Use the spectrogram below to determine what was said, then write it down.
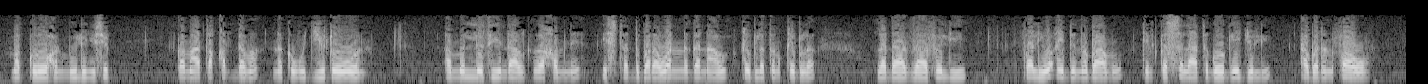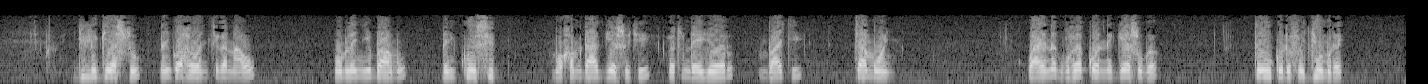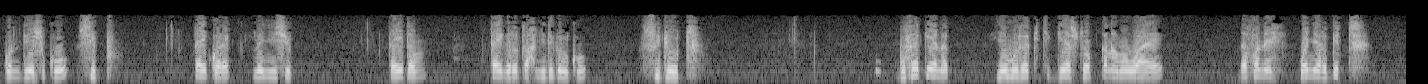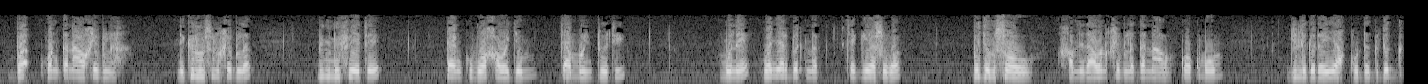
ko makruhan muy lu ñu sib kama taqaddama naka mu jiitoo woon. Amal lësi ndaal ka nga xam ne istadbara wan na gannaaw xiblatan xibla la daa zaafal yi fal yu baamu tilka salaata googee julli abadan faaw. Julli geestu nañ ko waxe woon ci gannaaw moom la ñuy baamu dañ koo sib moo xam daa geestu ci wetu ndeyjoor mbaa ci càmmooñ. Waaye nag bu fekkoon ne geesu ga teyu ko dafa juum rek kon deesu ko sib tey ko rek la ñuy sib. Itam tey ga du tax ñu digal ko bu fekkee nag yëmul rek ci geestoog kanamam waaye dafa ne wañar bit ba wan gannaaw xibla. Ni ki suñu xibla mi ngi nu féete penk boo xaw a jëm càmmoñ tuuti. Mu ne wañar bit nag ca geesu ba ba jëm soowu xam ne daa wan xibla gannaaw. Kooku moom julli ga day yàqu dëgg-dëgg.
